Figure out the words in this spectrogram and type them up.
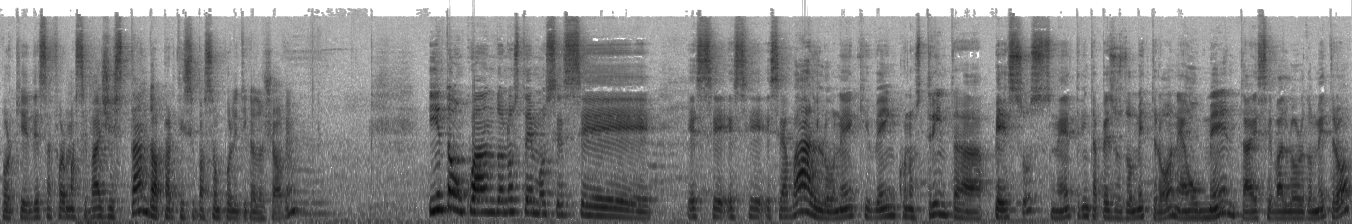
porque dessa forma se vai gestando a participação política do jovem. E então, quando nós temos esse esse esse esse avalo, né, que vem com os 30 pesos, né, 30 pesos do metrô, né, aumenta esse valor do metrô.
